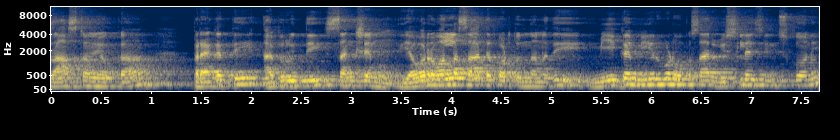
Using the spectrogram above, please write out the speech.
రాష్ట్రం యొక్క ప్రగతి అభివృద్ధి సంక్షేమం ఎవరి వల్ల సాధ్యపడుతుందన్నది మీకే మీరు కూడా ఒకసారి విశ్లేషించుకొని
